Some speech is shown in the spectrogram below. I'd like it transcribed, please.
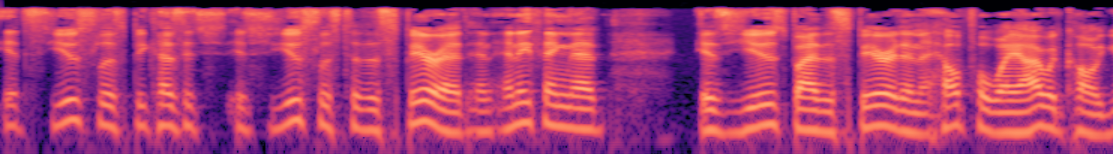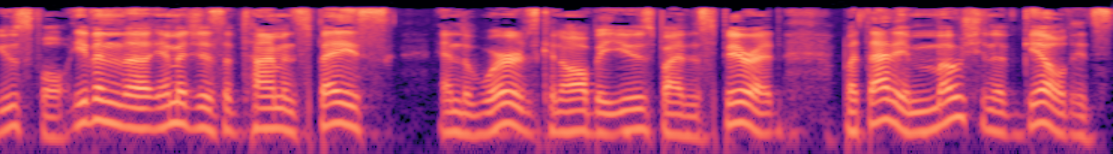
it's useless because it's it's useless to the spirit, and anything that is used by the spirit in a helpful way, I would call useful. Even the images of time and space and the words can all be used by the spirit, but that emotion of guilt, it's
